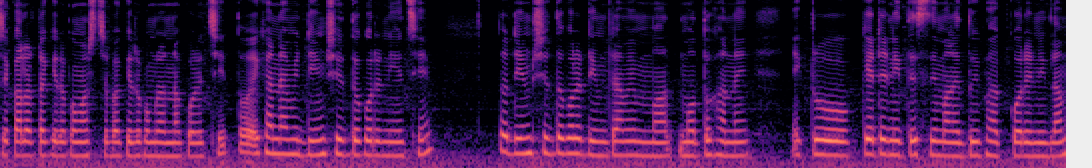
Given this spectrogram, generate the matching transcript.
যে কালারটা কীরকম আসছে বা কীরকম রান্না করেছি। তো এখানে আমি ডিম সিদ্ধ করে নিয়েছি। তো ডিম সিদ্ধ করে ডিমটা আমি মধ্যখানে একটু কেটে নিতেছি মানে দুই ভাগ করে নিলাম।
